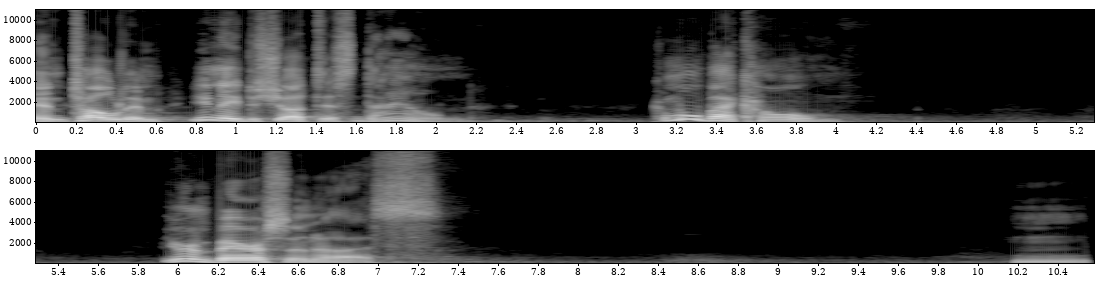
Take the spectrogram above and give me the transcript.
and told him, You need to shut this down. Come on back home. You're embarrassing us. Hmm.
